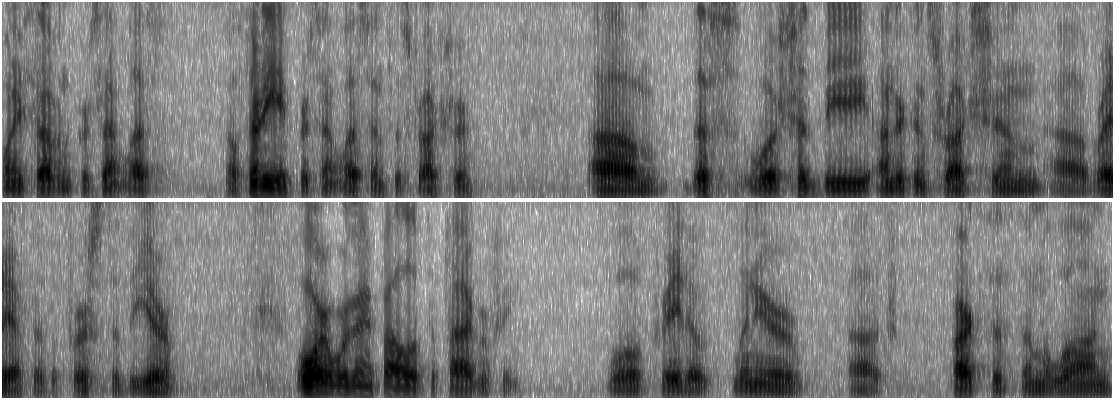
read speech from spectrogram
27% less, no, 38% less infrastructure. Um, this will, should be under construction uh, right after the first of the year. Or we're going to follow topography We'll create a linear uh, park system along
